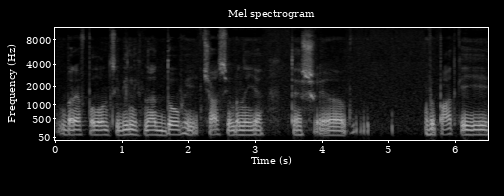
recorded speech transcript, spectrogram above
бере в полон цивільних на довгий час. І в мене є теж е, випадки і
